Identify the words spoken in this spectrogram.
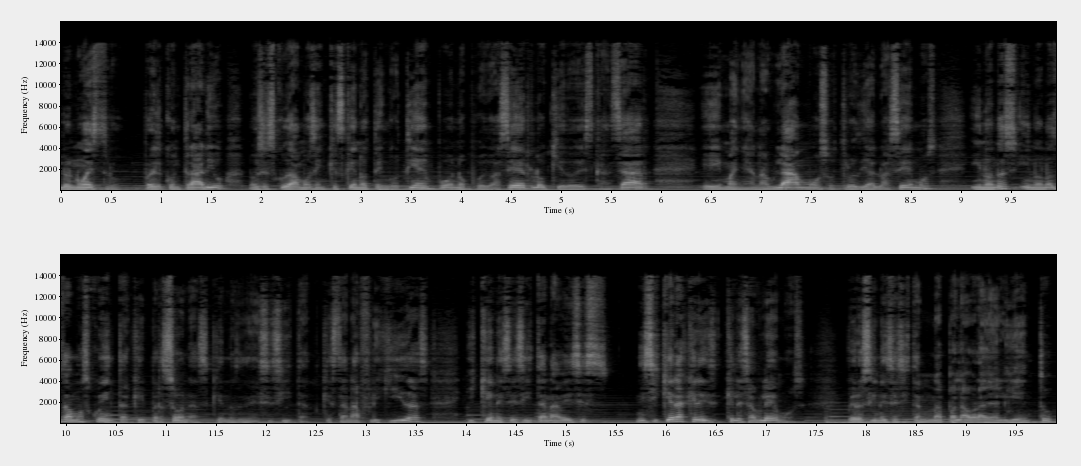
lo nuestro. Por el contrario, nos escudamos en que es que no tengo tiempo, no puedo hacerlo, quiero descansar, eh, mañana hablamos, otro día lo hacemos y no, nos, y no nos damos cuenta que hay personas que nos necesitan, que están afligidas y que necesitan a veces ni siquiera que les, hablemos, pero sí necesitan una palabra de aliento,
